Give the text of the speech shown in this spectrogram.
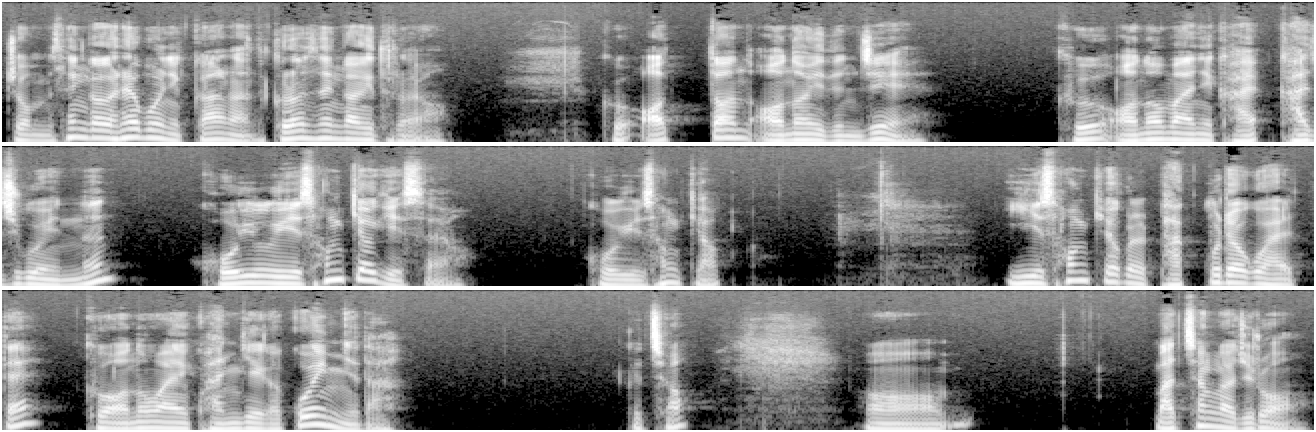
좀 생각을 해보니까 그런 생각이 들어요. 그 어떤 언어이든지 그 언어만이 가, 가지고 있는 고유의 성격이 있어요. 고유의 성격. 이 성격을 바꾸려고 할 때 그 언어와의 관계가 꼬입니다. 그쵸? 어, 마찬가지로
